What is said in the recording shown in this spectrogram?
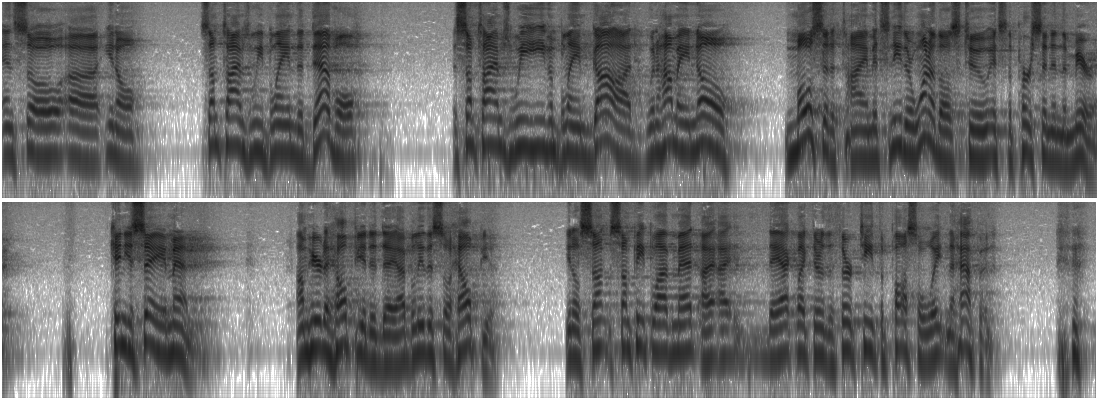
And so, uh, you know, sometimes we blame the devil, sometimes we even blame God, when how many know most of the time it's neither one of those two, it's the person in the mirror. Can you say amen? I'm here to help you today. I believe this will help you. You know, some, some people I've met, I, I, they act like they're the 13th apostle waiting to happen.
